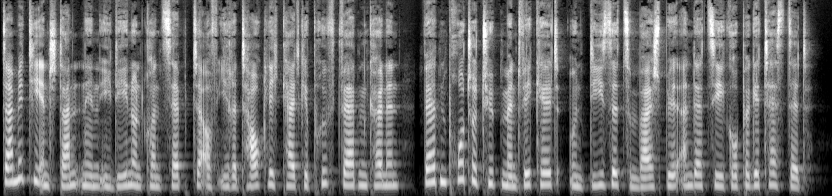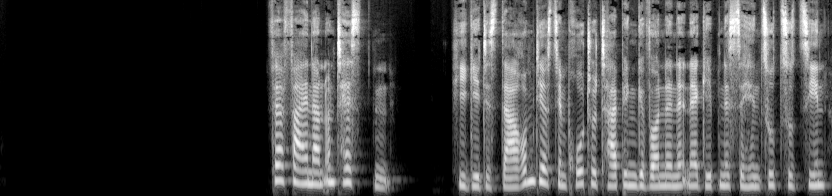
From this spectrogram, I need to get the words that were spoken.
Damit die entstandenen Ideen und Konzepte auf ihre Tauglichkeit geprüft werden können, werden Prototypen entwickelt und diese zum Beispiel an der Zielgruppe getestet. Verfeinern und testen. Hier geht es darum, die aus dem Prototyping gewonnenen Ergebnisse hinzuzuziehen,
